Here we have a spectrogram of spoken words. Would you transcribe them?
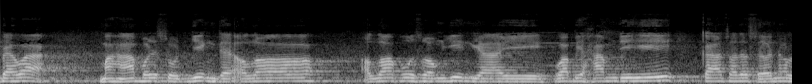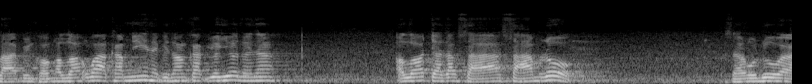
แปลว่า มหาบริสุทธิ์ยิ่งแด่อัลลอฮ์ฮ์อัลลอฮ์ผู้ทรงยิ่งใหญ่ว่าบิฮัมดีการสรรเสริญทั้งหลายเป็นของอัลลอฮ์ว่าคำนี้นะพี่น้องครับเยอะๆหน่อยนะอัลลอฮ์จะรักษาสามโรคซาอุดูว่า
